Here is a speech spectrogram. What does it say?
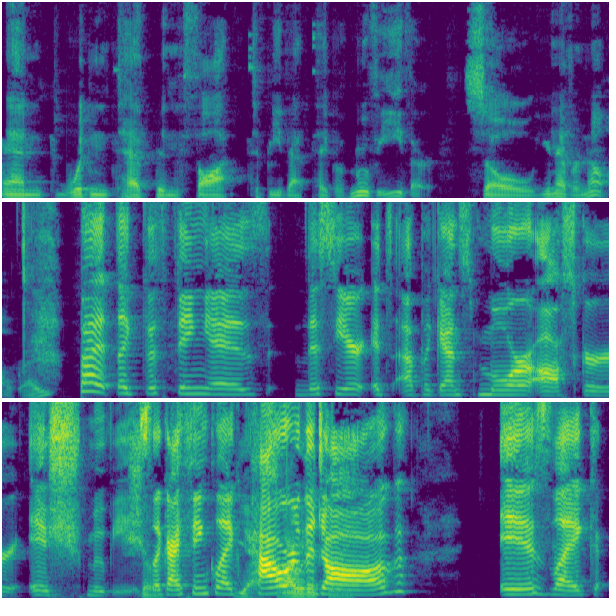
and wouldn't have been thought to be that type of movie either. So you never know, right? but like the thing is this year it's up against more oscar-ish movies Sure. like i think like Yes, power the agree. dog is like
